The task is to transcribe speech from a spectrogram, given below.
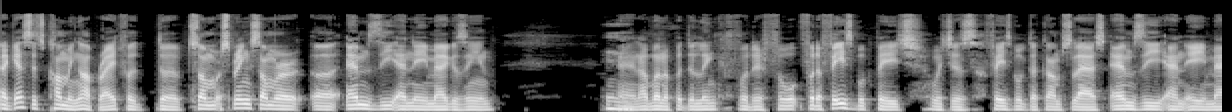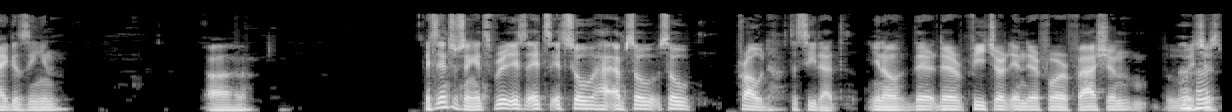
I guess it's coming up right for the summer spring summer uh, MZNA magazine. Mhm. and I'm gonna put the link for the for, for the Facebook page, which is facebook.com slash mzna magazine. Uh, it's interesting. It's really it's it's it's so I'm so so proud to see that. You know, they're they're featured in there for fashion, which Uh-huh. is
